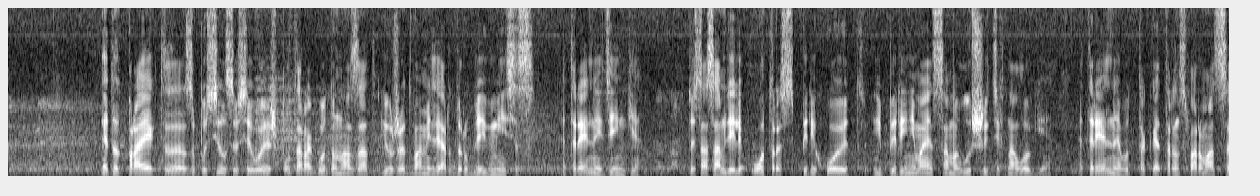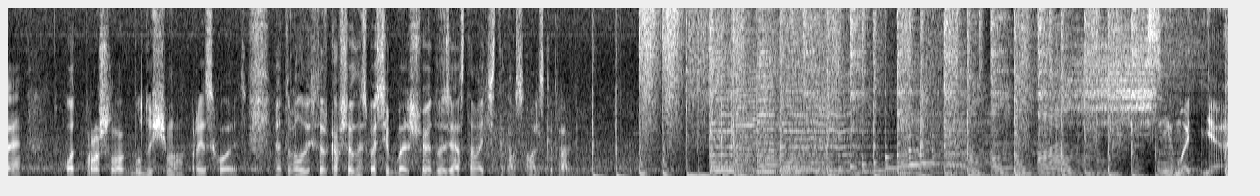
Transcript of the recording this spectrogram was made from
Этот проект э, запустился всего лишь полтора года назад и уже 2 миллиарда рублей в месяц. Это реальные деньги. То есть на самом деле отрасль переходит и перенимает самые лучшие технологии. Это реальная вот такая трансформация от прошлого к будущему происходит. Это был Виктор Ковшевный. Спасибо большое. Друзья, оставайтесь на «Комсомольской правде». Тема дня.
